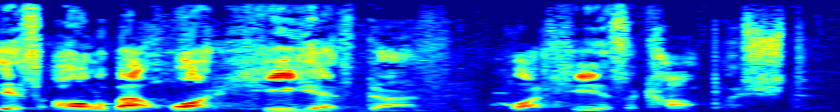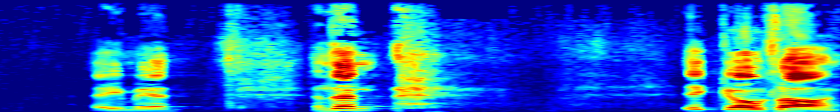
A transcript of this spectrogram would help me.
It's all about what He has done, what He has accomplished. Amen. And then it goes on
